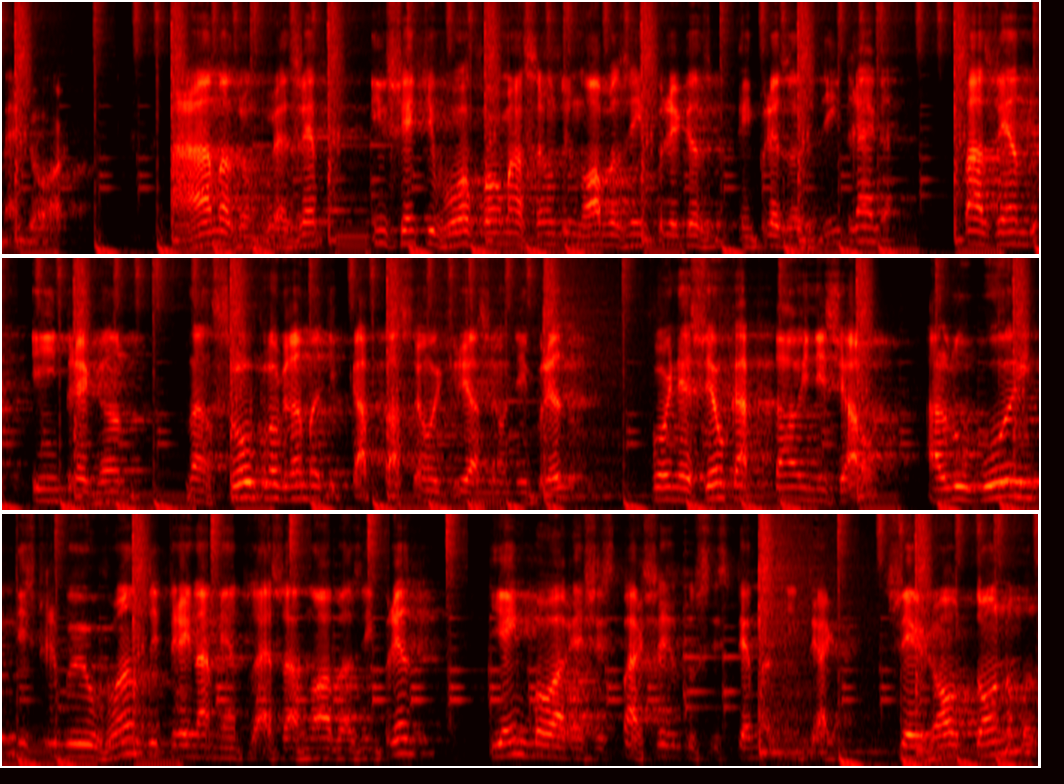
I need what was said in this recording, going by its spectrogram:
melhor. A Amazon, por exemplo, incentivou a formação de novas empregas, empresas de entrega, fazendo e entregando, lançou o programa de captação e criação de empresas, forneceu capital inicial, alugou e distribuiu vans de treinamentos a essas novas empresas e, embora esses parceiros do sistema de entrega sejam autônomos,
